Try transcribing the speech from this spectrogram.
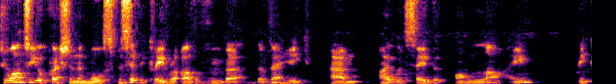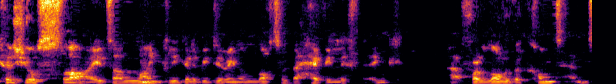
to answer your question then more specifically, rather than the, the vague, um, I would say that online, because your slides are likely going to be doing a lot of the heavy lifting uh, for a lot of the content,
